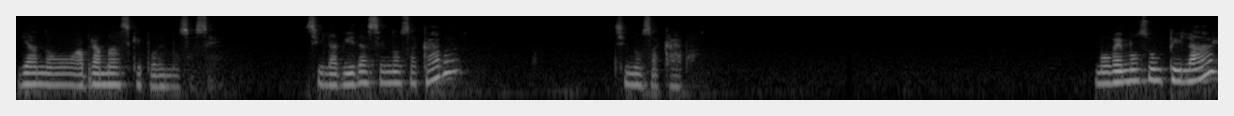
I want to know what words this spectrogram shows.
ya no habrá más que podemos hacer. Si la vida se nos acaba, se nos acaba. Movemos un pilar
